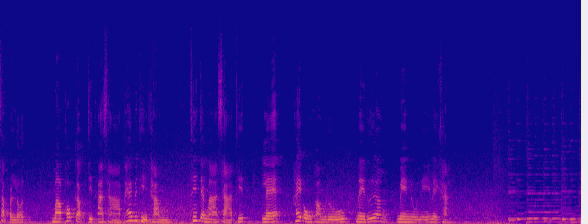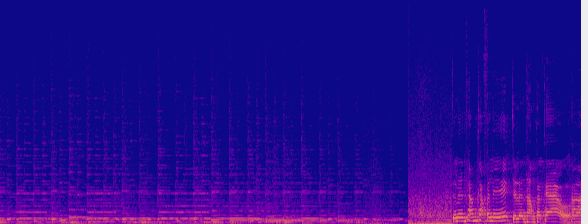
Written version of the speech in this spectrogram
สับปะรด มาพบกับจิตอาสาแพทย์วิถีธรรม ที่จะมาสาธิต และให้องค์ความรู้ในเรื่องเมนูนี้เลยค่ะ เจริญธรรมค่ะป้าเล็ก เจริญธรรมข้าแก้ว ค่ะ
